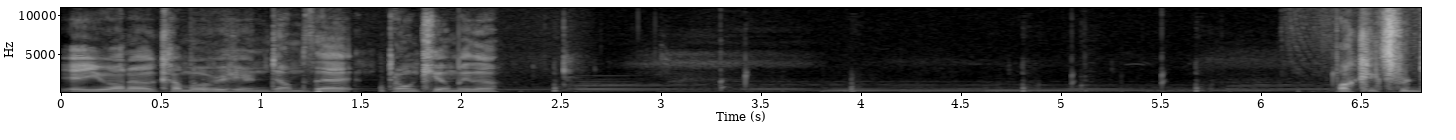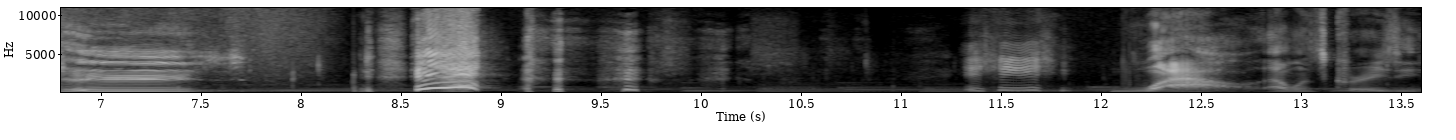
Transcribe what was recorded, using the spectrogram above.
Yeah, you wanna come over here and dump that? Don't kill me though. Buckets for days. wow, that one's crazy.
